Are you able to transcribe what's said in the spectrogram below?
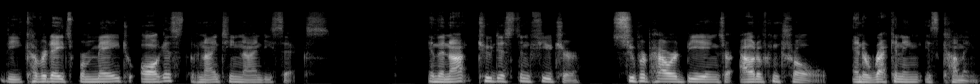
The cover dates were May to August of 1996. In the not too distant future, superpowered beings are out of control, and a reckoning is coming.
